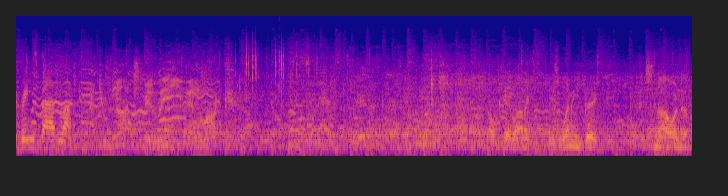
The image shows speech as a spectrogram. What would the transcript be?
Don't say that. It brings bad luck. Do not believe in luck. Okay, Lonnie. He's winning big. It's now or never.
